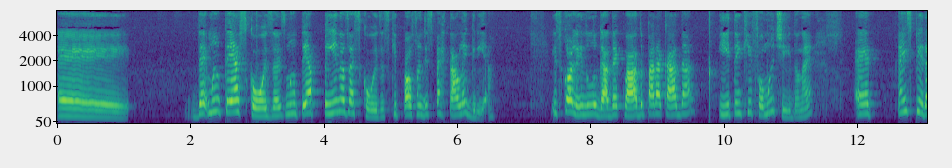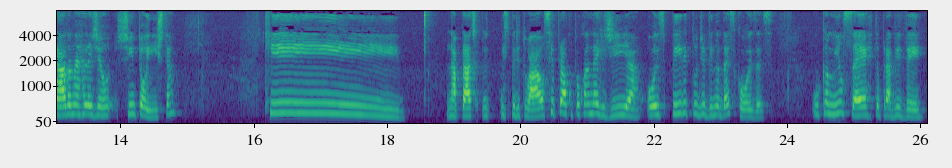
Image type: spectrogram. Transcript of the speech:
é, de manter as coisas, manter apenas as coisas que possam despertar alegria, escolhendo o lugar adequado para cada item que for mantido, né? É, é inspirada na religião shintoísta, que na prática espiritual se preocupa com a energia ou espírito divino das coisas, o caminho certo para viver,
